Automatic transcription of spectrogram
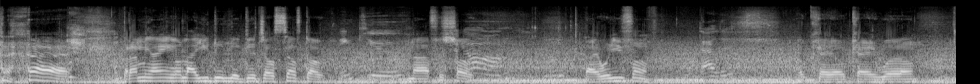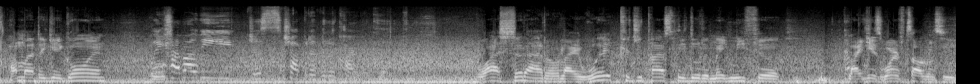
but I mean, I ain't gonna lie, you do look good yourself though. Thank you. Nah, for sure. Like, where you from? Dallas. Okay, okay. Well, I'm about to get going. Wait, how about we just chop it up in the car real quick? Why should I though? Like, what could you possibly do to make me feel like it's worth talking to you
